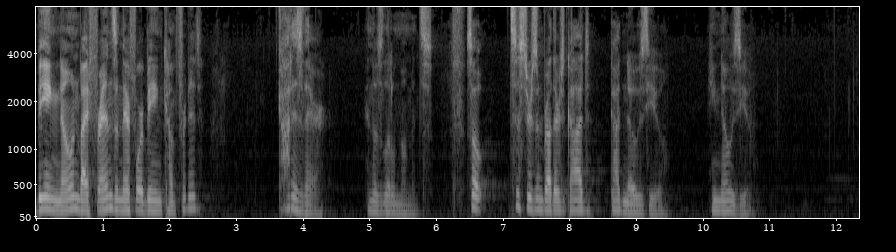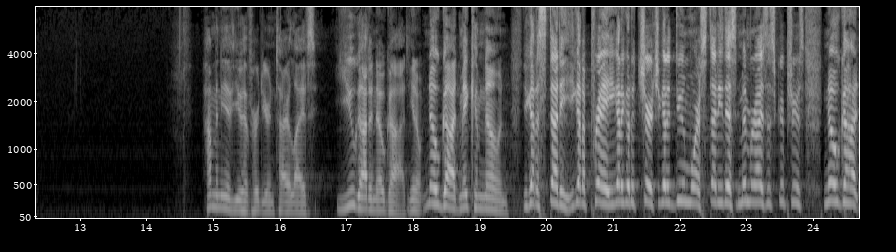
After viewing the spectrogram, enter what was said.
being known by friends and therefore being comforted. God is there in those little moments. So, sisters and brothers, God, God knows you. He knows you. How many of you have heard your entire lives, you got to know God? You know, know God, make him known. You got to study, you got to pray, you got to go to church, you got to do more, study this, memorize the scriptures, know God.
